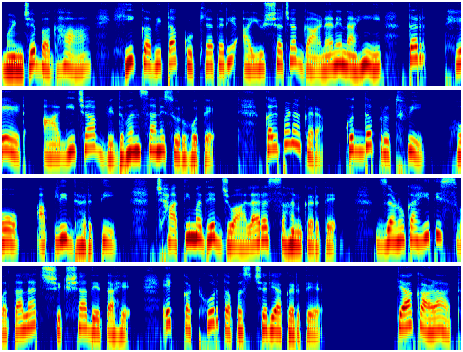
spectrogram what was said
म्हणजे बघा ही कविता कुठल्या तरी आयुष्याच्या गाण्याने नाही तर थेट आगीच्या विध्वंसाने सुरू होते. कल्पना करा खुद्द पृथ्वी हो आपली धरती छातीमध्ये ज्वालारस सहन करते. जणू काही ती स्वतःलाच शिक्षा देत आहे. एक कठोर तपश्चर्या करते. त्या काळात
